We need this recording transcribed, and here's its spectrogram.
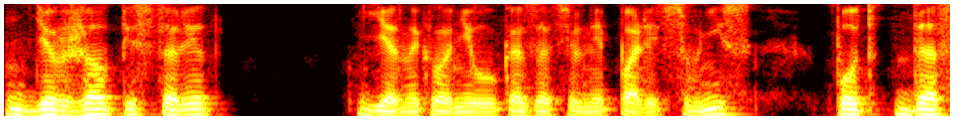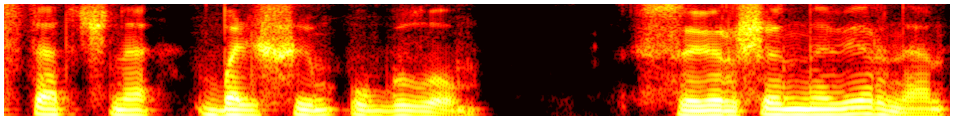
держал пистолет. Я наклонил указательный палец вниз под достаточно большим углом. Совершенно верно.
